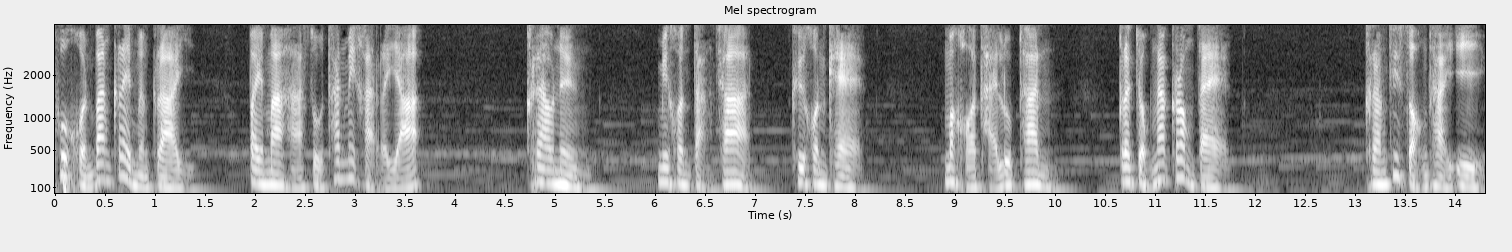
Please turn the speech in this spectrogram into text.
ผู้คนบ้านใกล้เมืองไกล ไปมาหาสู่ท่านไม่ขาดระยะ คราวหนึ่ง มีคนต่างชาติ คือคนแขก มาขอถ่ายรูปท่าน กระจกหน้ากล้องแตก ครั้งที่สองถ่ายอีก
